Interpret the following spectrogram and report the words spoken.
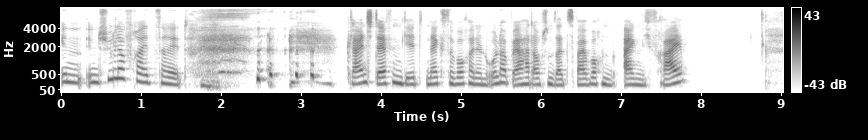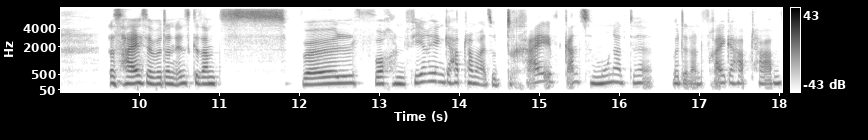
in, in Schülerfreizeit. Klein Steffen geht nächste Woche in den Urlaub. Er hat auch schon seit zwei Wochen eigentlich frei. Das heißt, er wird dann insgesamt zwölf Wochen Ferien gehabt haben, also drei ganze Monate wird er dann frei gehabt haben.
